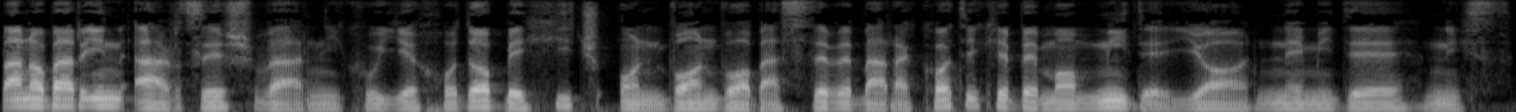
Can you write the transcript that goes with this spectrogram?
بنابراین ارزش و نیکویی خدا به هیچ عنوان وابسته به برکاتی که به ما میده یا نمیده نیست.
